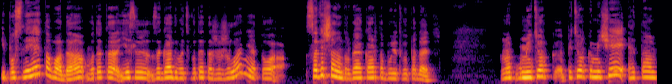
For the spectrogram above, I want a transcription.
и после этого, да, вот это, если загадывать вот это же желание, то совершенно другая карта будет выпадать. Но пятерка, пятерка мечей это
